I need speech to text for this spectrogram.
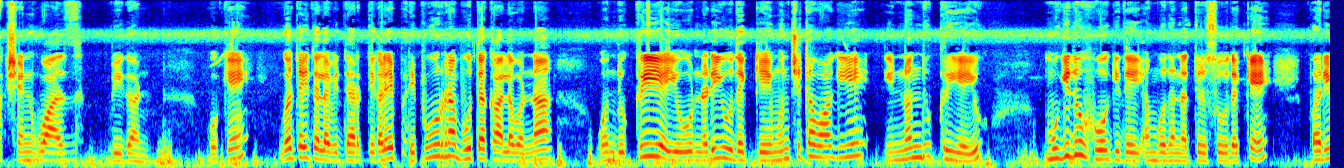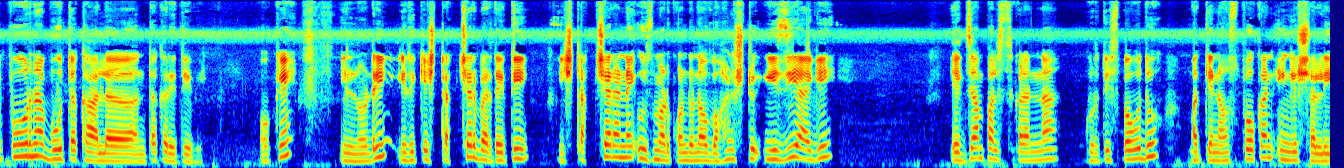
action was begun. Okay ಗೊತ್ತೈತಲ್ಲ ವಿದ್ಯಾರ್ಥಿಗಳೇ? ಪರಿಪೂರ್ಣ ಭೂತಕಾಲವನ್ನು ಒಂದು ಕ್ರಿಯೆಯು ನಡೆಯುವುದಕ್ಕೆ ಮುಂಚಿತವಾಗಿಯೇ ಇನ್ನೊಂದು ಕ್ರಿಯೆಯು ಮುಗಿದು ಹೋಗಿದೆ ಎಂಬುದನ್ನು ತಿಳಿಸುವುದಕ್ಕೆ ಪರಿಪೂರ್ಣ ಭೂತಕಾಲ ಅಂತ ಕರಿತೀವಿ. ಓಕೆ ಇಲ್ಲಿ ನೋಡ್ರಿ, ಇದಕ್ಕೆ ಸ್ಟ್ರಕ್ಚರ್ ಬರ್ತೈತಿ. ಈ ಸ್ಟ್ರಕ್ಚರನ್ನು ಯೂಸ್ ಮಾಡಿಕೊಂಡು ನಾವು ಬಹಳಷ್ಟು ಈಸಿಯಾಗಿ ಎಕ್ಸಾಂಪಲ್ಸ್ಗಳನ್ನು ಗುರುತಿಸಬಹುದು ಮತ್ತು ನಾವು ಸ್ಪೋಕನ್ ಇಂಗ್ಲೀಷಲ್ಲಿ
